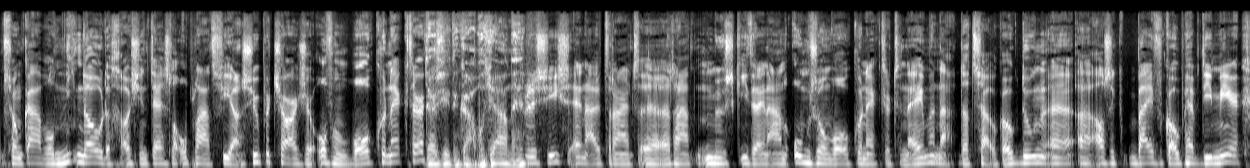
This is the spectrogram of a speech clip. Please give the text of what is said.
zo'n kabel niet nodig... als je een Tesla oplaadt via een supercharger of een wall connector... Daar zit een kabeltje aan, hè? Precies, en uiteraard eh, raadt Musk iedereen aan om zo'n wall connector te nemen. Nou, dat zou ik ook doen eh, als ik bijverkoop heb die meer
